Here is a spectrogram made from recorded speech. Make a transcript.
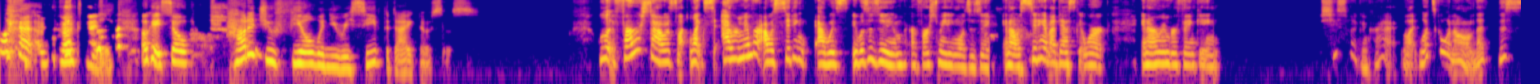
love that. I'm so excited. okay, so how did you feel when you received the diagnosis? Well, at first I was like, like I remember I was sitting, I was, it was a Zoom. Our first meeting was a Zoom, and I was sitting at my desk at work, and I remember thinking, she's smoking crack. Like, what's going on? That this,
